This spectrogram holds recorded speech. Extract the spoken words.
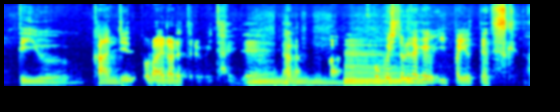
っていう感じで捉えられてるみたいで、だから僕一人だけいっぱい言ってるんですけど、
